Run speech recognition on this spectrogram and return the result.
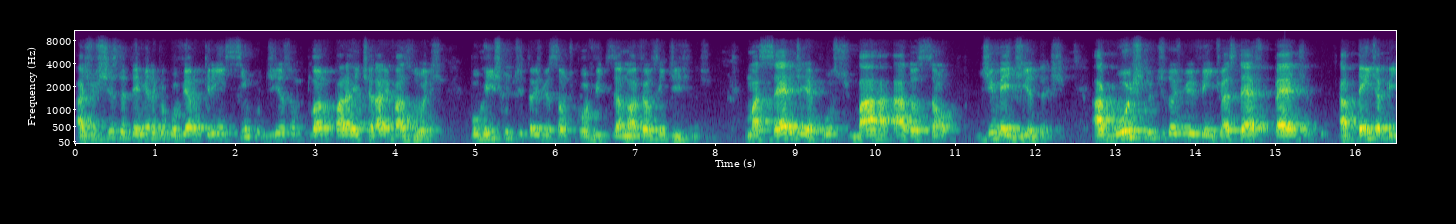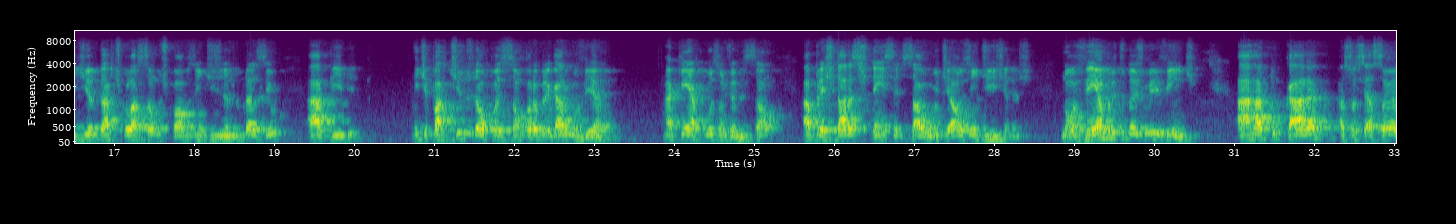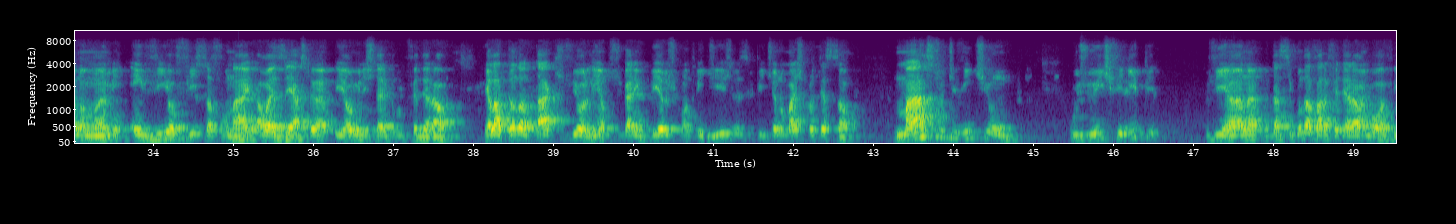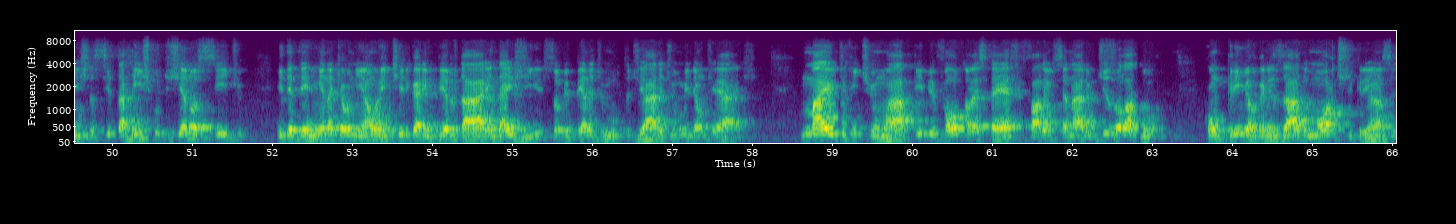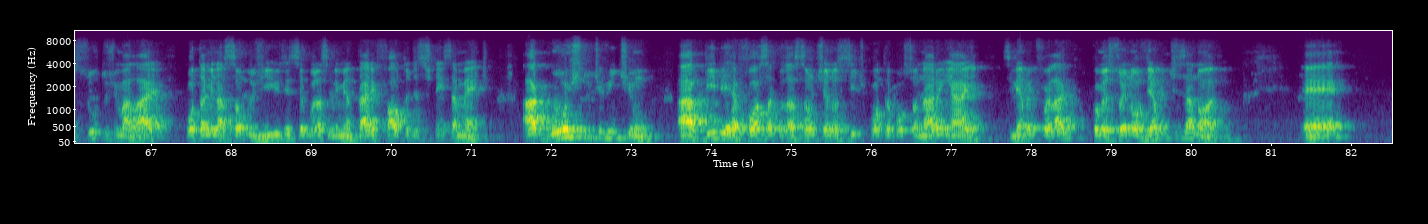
a Justiça determina que o governo crie em cinco dias um plano para retirar invasores por risco de transmissão de Covid-19 aos indígenas. Uma série de recursos barra a adoção de medidas. Agosto de 2020, o STF pede atende a pedido da Articulação dos Povos Indígenas do Brasil, a APIB, e de partidos da oposição para obrigar o governo, a quem acusam de omissão, a prestar assistência de saúde aos indígenas. Novembro de 2020, a Ratucara, Associação Yanomami, envia ofício à FUNAI, ao Exército e ao Ministério Público Federal, relatando ataques violentos de garimpeiros contra indígenas e pedindo mais proteção. Março de 21, o juiz Felipe Viana, da segunda vara federal em Boa Vista, cita risco de genocídio e determina que a União retire garimpeiros da área em 10 dias, sob pena de multa diária de um milhão de reais. Maio de 21, a APIB volta ao STF fala em um cenário desolador, com crime organizado, mortes de crianças, surtos de malária, contaminação dos rios, insegurança alimentar e falta de assistência médica. Agosto de 21, a PIB reforça a acusação de genocídio contra Bolsonaro em Haia. Se lembra que foi lá começou em novembro de 19, é,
